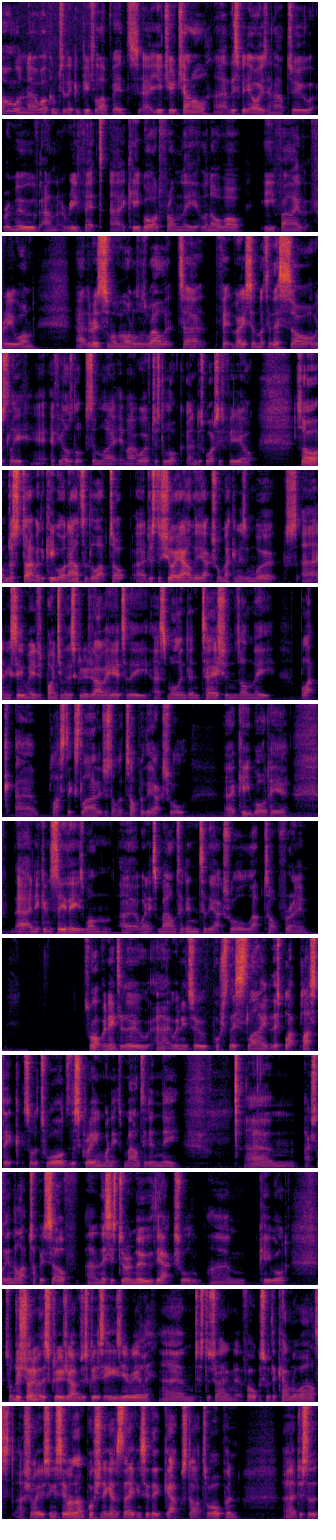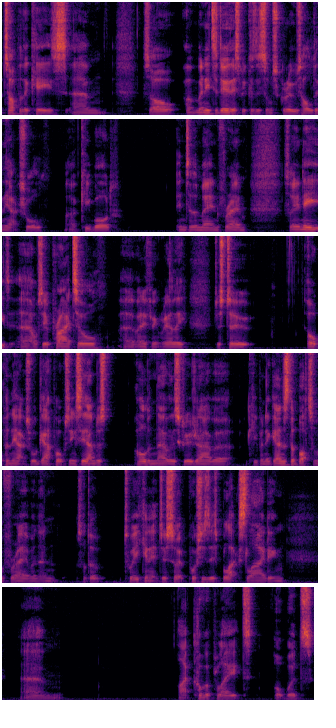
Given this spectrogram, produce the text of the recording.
Hello and uh, welcome to the Computer Lab Vids uh, YouTube channel. Uh, this video is on how to remove and refit uh, a keyboard from the Lenovo E531. Uh, there is some other models as well that uh, fit very similar to this so obviously if yours looks similar it might worth just a look and just watch this video. So I'm just starting with the keyboard out of the laptop just to show you how the actual mechanism works and you see me just pointing with the screwdriver here to the small indentations on the black uh, plastic slider just on the top of the actual uh, keyboard here. Uh, and you can see these one uh, when it's mounted into the actual laptop frame. So what we need to do uh, we need to push this slide this black plastic sort of towards the screen when it's mounted in the um, actually in the laptop itself. And this is to remove the actual um, keyboard so I'm just showing you with a screwdriver just because it's easier really, um, just to try and focus with the camera whilst I show you. So you can see what I'm pushing against there, you can see the gap start to open uh, just at the top of the keys. Um, so uh, we need to do this because there's some screws holding the actual uh, keyboard into the main frame. So you need uh, obviously a pry tool, uh, anything really, just to open the actual gap up. So you can see I'm just holding there with a screwdriver, keeping against the bottom frame and then sort of tweaking it just so it pushes this black sliding um, like cover plate upwards.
